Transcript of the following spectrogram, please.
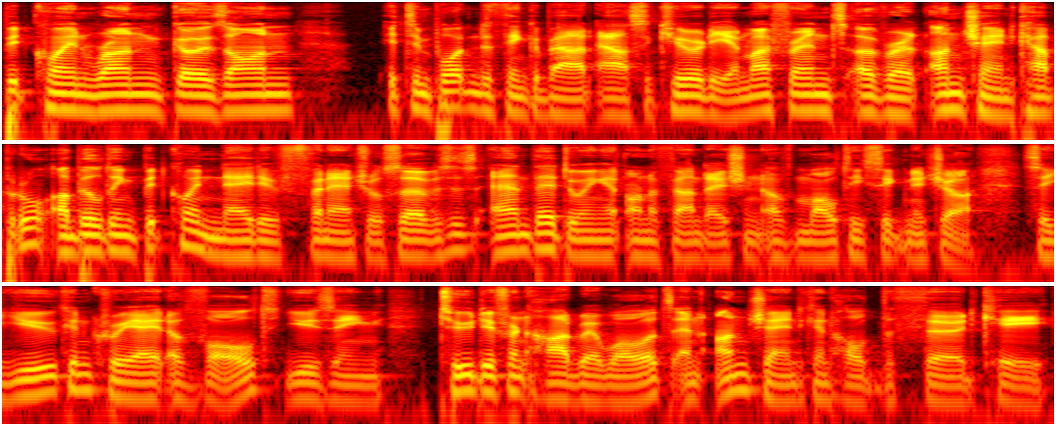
Bitcoin run goes on, it's important to think about our security, and my friends over at Unchained Capital are building Bitcoin native financial services, and they're doing it on a foundation of multi signature. So you can create a vault using two different hardware wallets, and Unchained can hold the third key.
